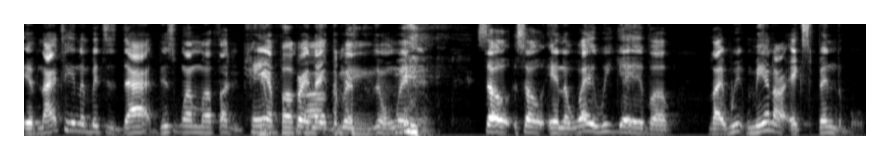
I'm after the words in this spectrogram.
if nineteen of them bitches died, this one motherfucker Can can't fuck pregnate all- the I rest mean- of them women. so so in a way, we gave up. Like we men are expendable,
